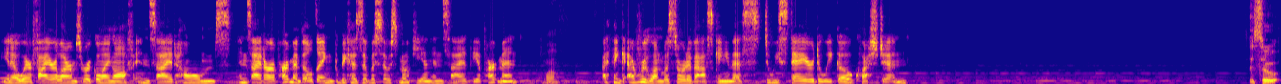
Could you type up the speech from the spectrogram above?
You know, where fire alarms were going off inside homes, inside our apartment building because it was so smoky inside the apartment. Wow. I think everyone was sort of asking this do we stay or do we go question. So,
